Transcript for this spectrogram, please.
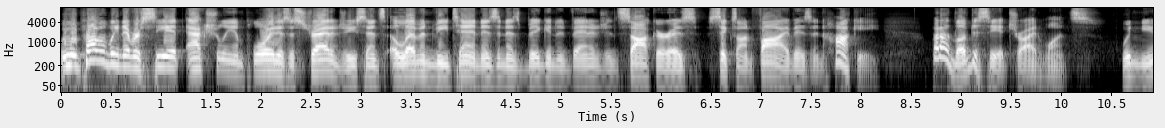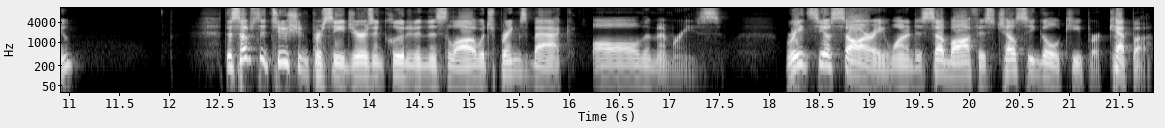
We would probably never see it actually employed as a strategy since 11v10 isn't as big an advantage in soccer as 6 on 5 is in hockey, but I'd love to see it tried once. Wouldn't you? The substitution procedure is included in this law, which brings back all the memories. Maurizio Sarri wanted to sub off his Chelsea goalkeeper, Kepa,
